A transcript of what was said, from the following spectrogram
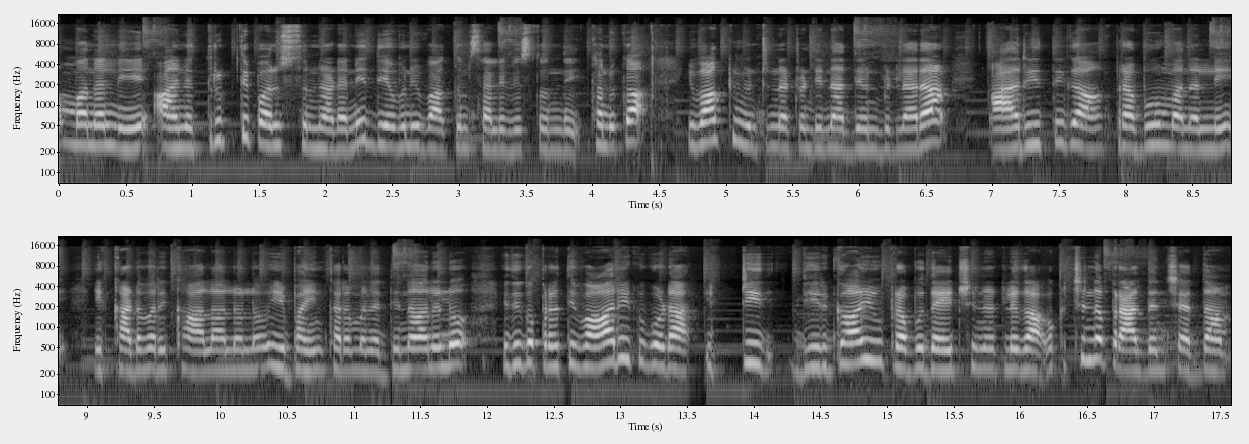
మనల్ని ఆయన తృప్తి పరుస్తున్నాడని దేవుని వాక్యం సెలవిస్తుంది. కనుక ఈ వాక్యం వింటున్నటువంటి నా దేవుని బిడ్డారా ఆ రీతిగా ప్రభు మనల్ని ఈ కడవరి కాలాలలో ఈ భయంకరమైన దినాలలో ఇదిగో ప్రతి వారికి కూడా ఇట్టి దీర్ఘాయువు ప్రభు దయచినట్లుగా ఒక చిన్న ప్రార్థన చేద్దాం.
